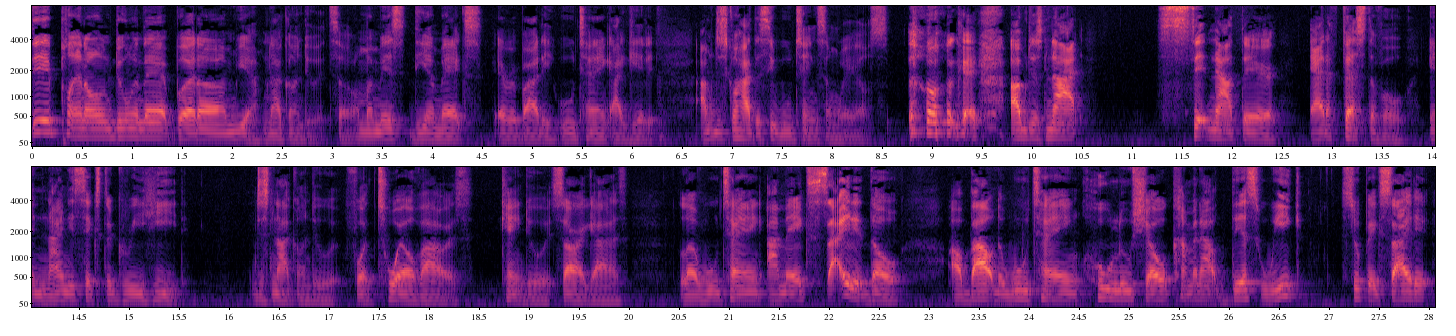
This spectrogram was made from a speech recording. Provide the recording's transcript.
did plan on doing that, but um, yeah, I'm not gonna do it. So I'm gonna miss DMX, everybody, Wu Tang. I get it. I'm just gonna have to see Wu Tang somewhere else. okay, I'm just not sitting out there at a festival in 96 degree heat. I'm just not gonna do it for 12 hours. Can't do it. Sorry, guys. Love Wu Tang. I'm excited though about the Wu Tang Hulu show coming out this week. Super excited.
